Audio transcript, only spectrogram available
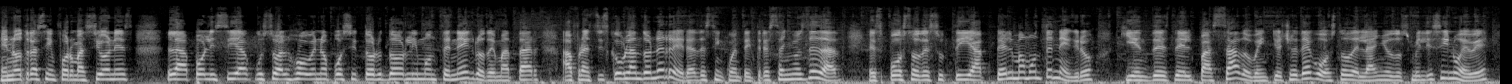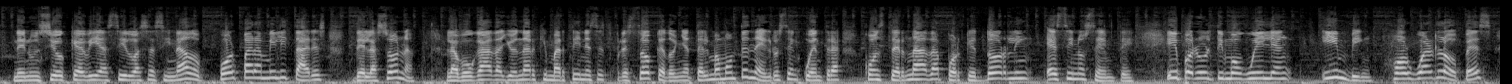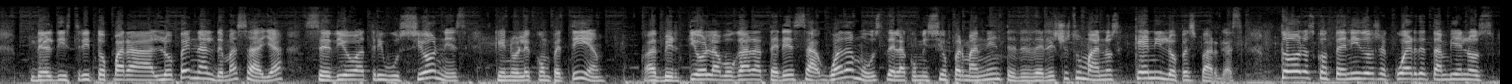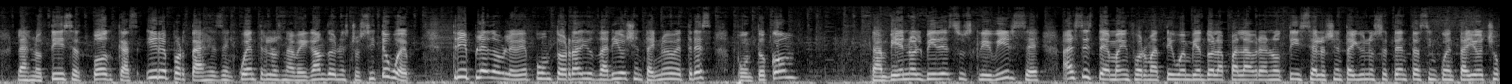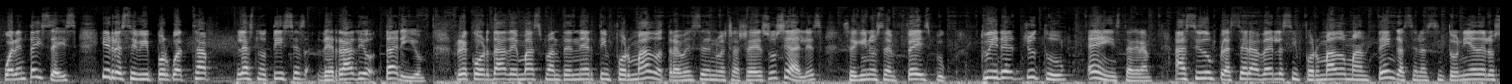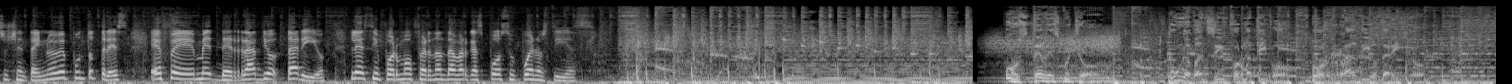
En otras informaciones, la policía acusó al joven opositor Dorly Montenegro de matar a Francisco Blandón Herrera, de 53 años de edad, esposo de su tía Telma Montenegro, quien desde el pasado 28 de agosto del año 2019 denunció que había sido asesinado por paramilitares de la zona. La abogada Yonarqui Martínez expresó que doña Telma Montenegro se encuentra consternada porque Dorling es inocente. Y por último, William Invin Howard López, del Distrito para lo Penal de Masaya, se dio atribuciones que no le competían. Advirtió la abogada Teresa Guadamuz de la Comisión Permanente de Derechos Humanos, Kenny López Vargas. Todos los contenidos, recuerde también los, las noticias, podcasts y reportajes, encuéntrelos navegando en nuestro sitio web www.radiodarío893.com. También no olvide suscribirse al sistema informativo enviando la palabra noticia al 8170-5846 y recibir por WhatsApp las noticias de Radio Darío. Recordá además mantenerte informado a través de nuestras redes sociales, seguirnos en Facebook, Twitter, YouTube e Instagram. Ha sido un placer haberles informado. Manténgase en la sintonía de los 89.3 FM de Radio Darío. Les informó Fernanda Vargas Pozo. Buenos días. Usted escuchó un avance informativo por Radio Darío.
